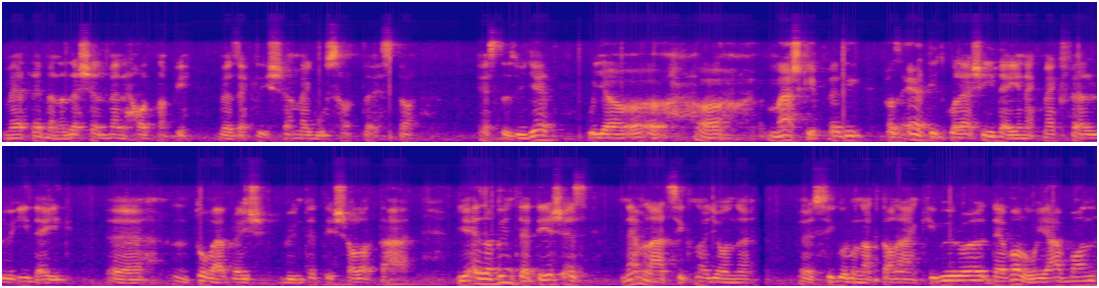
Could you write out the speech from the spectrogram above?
mert ebben az esetben hat napi vezekléssel megúszhatta ezt, a, ezt az ügyet. Ugye a, a, a másképp pedig az eltitkolás idejének megfelelő ideig e, továbbra is büntetés alatt áll. Ugye ez a büntetés, ez nem látszik nagyon szigorúnak talán kívülről, de valójában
